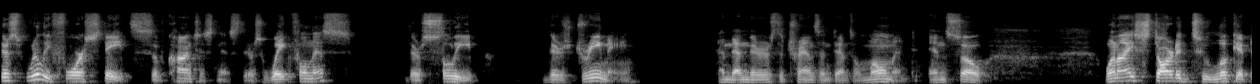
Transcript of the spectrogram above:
there's really four states of consciousness. There's wakefulness, there's sleep, there's dreaming, and then there's the transcendental moment. And so when I started to look at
